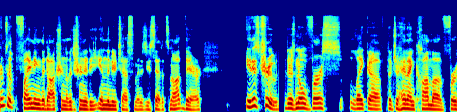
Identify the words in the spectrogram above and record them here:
Terms of finding the doctrine of the Trinity in the New Testament, as you said, it's not there. It is true. There's no verse like uh, the Johannine comma of 1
